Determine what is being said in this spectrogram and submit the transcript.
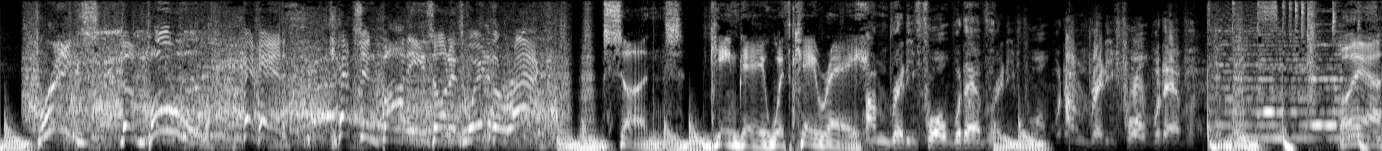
Brings the boom. And catching bodies on his way to the rack. Suns. Game day with K Ray. I'm ready for whatever. I'm ready for whatever. Oh yeah,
